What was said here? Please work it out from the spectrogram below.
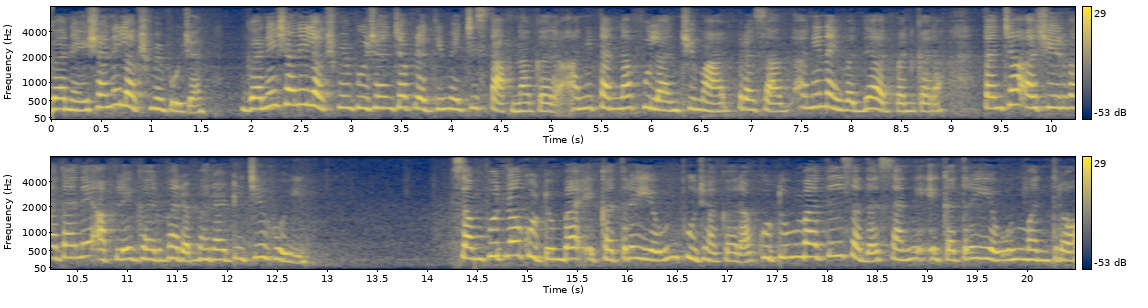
गणेश आणि लक्ष्मीपूजन. गणेश आणि लक्ष्मीपूजनच्या प्रतिमेची स्थापना करा आणि त्यांना फुलांची माळ प्रसाद आणि नैवेद्य अर्पण करा. त्यांच्या आशीर्वादाने आपले घर भर भराटीचे होईल. संपूर्ण कुटुंब एकत्र येऊन पूजा करा. कुटुंबातील सदस्यांनी एकत्र येऊन मंत्र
